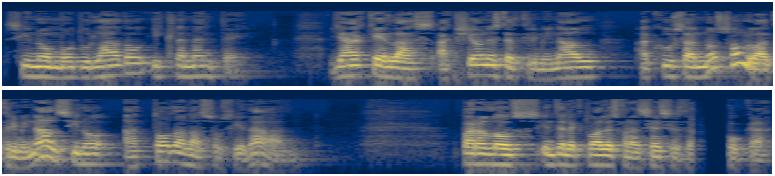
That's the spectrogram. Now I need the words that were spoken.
sino modulado y clemente, ya que las acciones del criminal acusan no solo al criminal, sino a toda la sociedad. Para los intelectuales franceses de la época,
